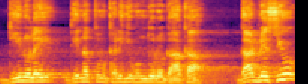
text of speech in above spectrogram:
దీనులై దీనత్వం కలిగి ఉందురుగాక. God bless you.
